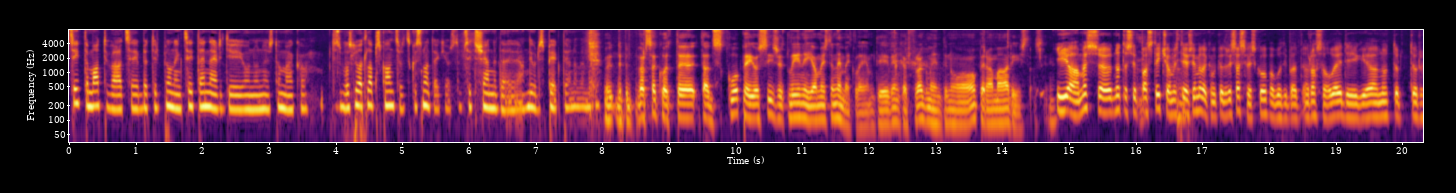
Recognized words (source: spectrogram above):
cita motivācija, bet ir pilnīgi cita enerģija. Un, un es domāju, ka tas būs ļoti labs koncerts, kas notiek jau starp citu šajā nedēļā, 25. novembrī. Var sakot, tādas kopējos sižetu līniju jau mēs te nemeklējam. Tie ir vienkārši fragmenti no operām Mārijas. Tas, ja? Jā, mēs, nu, tas ir pastičo, mēs tieši ieliekam, kad ir sasvies kopā būtībā Rosela veidīgi. Jā, nu, tur, tur,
